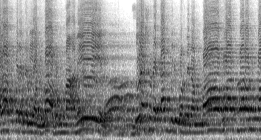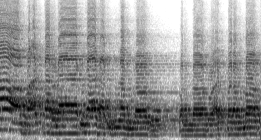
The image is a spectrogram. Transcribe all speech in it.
আওয়াজ করে বলি, আল্লাহুম্মা আমিন। জোরে সুরে তাকবীর করবেন, আল্লাহু আকবার আল্লাহু আকবার, লা ইলাহা ইল্লাল্লাহ আল্লাহু আল্লাহু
